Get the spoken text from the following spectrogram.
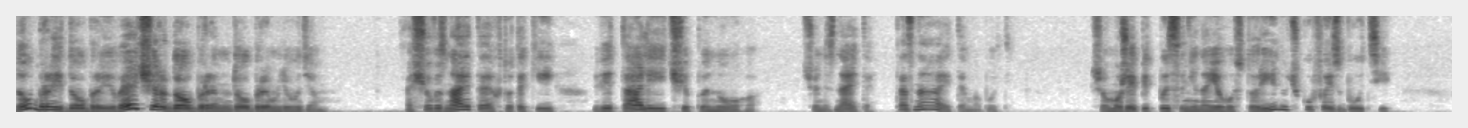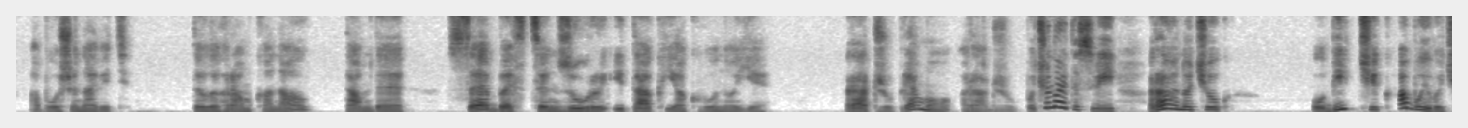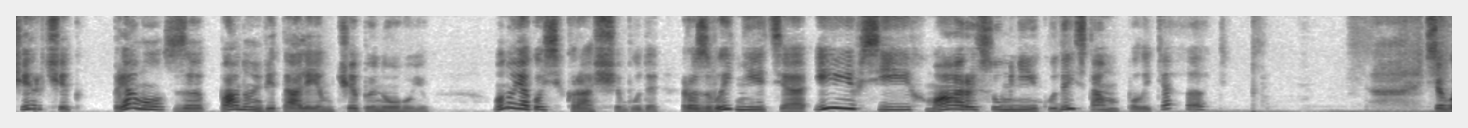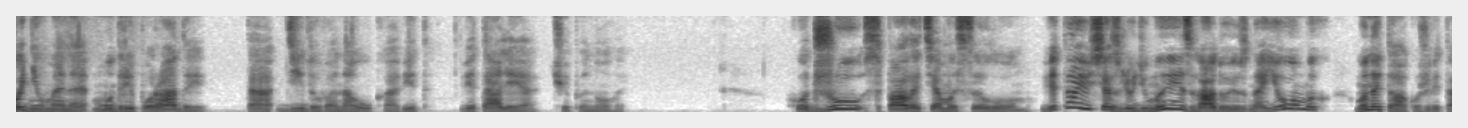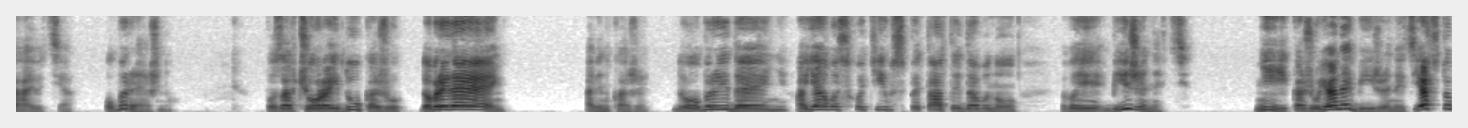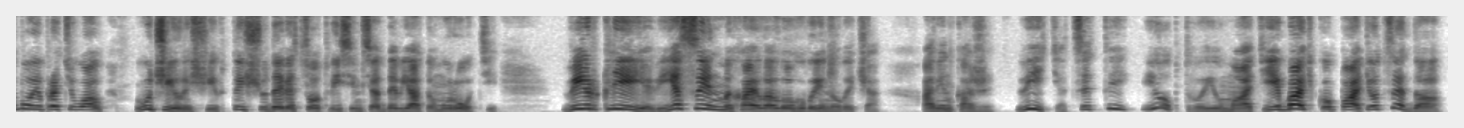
Добрий добрий вечір добрим добрим людям. А що ви знаєте, хто такий Віталій Чепинога? Що не знаєте? Та знаєте, мабуть. Що, може, і підписані на його сторіночку в Фейсбуці, або ще навіть телеграм-канал, там, де все без цензури і так, як воно є. Раджу, прямо раджу. Починайте свій раночок, обідчик або й вечерчик прямо з паном Віталієм Чепиногою. Воно якось краще буде, розвидніється, і всі хмари сумні кудись там полетять. Сьогодні в мене мудрі поради та дідова наука від Віталія Чепиноги. Ходжу з палицями селом, вітаюся з людьми, згадую знайомих, вони також вітаються обережно. Позавчора йду, кажу Добрий день. А він каже Добрий день. А я вас хотів спитати давно. Ви біженець? Ні, кажу, я не біженець. Я з тобою працював в училищі в 1989 році. В Ірклієві, я син Михайла Логвиновича. А він каже Вітя, це ти, йоб твою мать, і батько пать, оце да.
